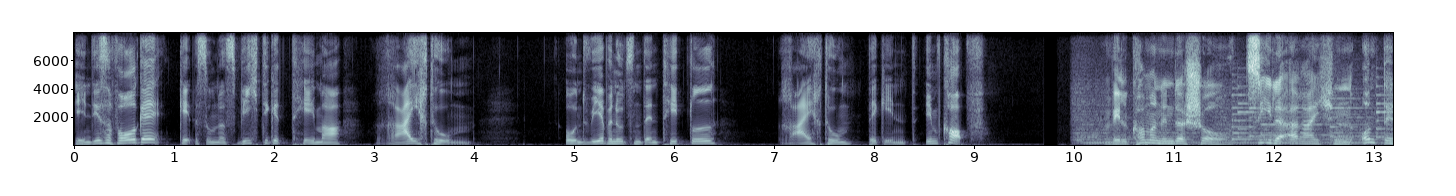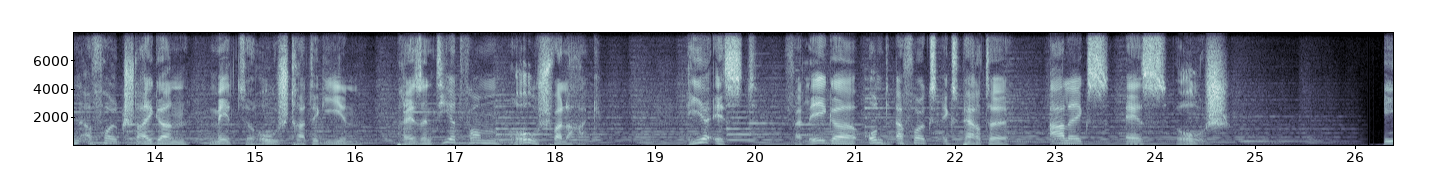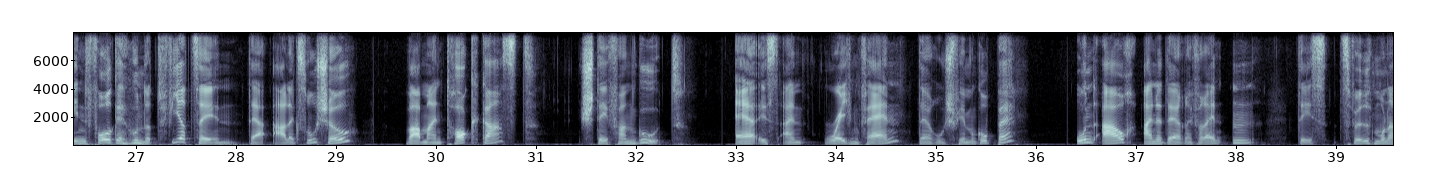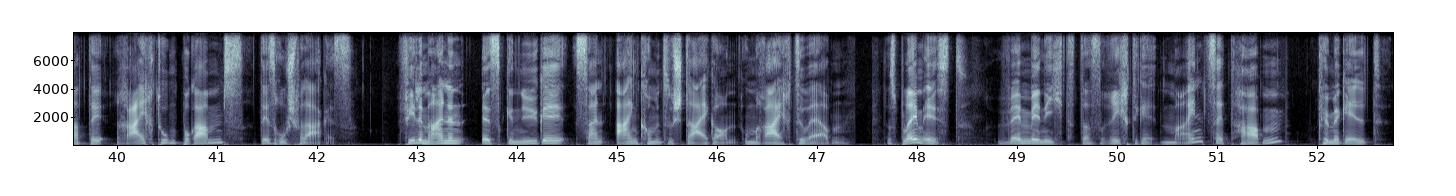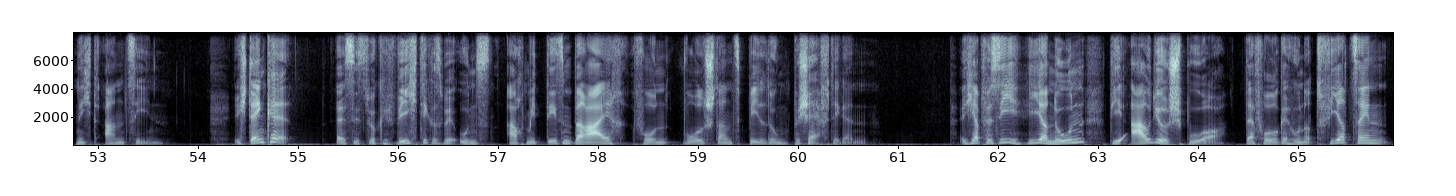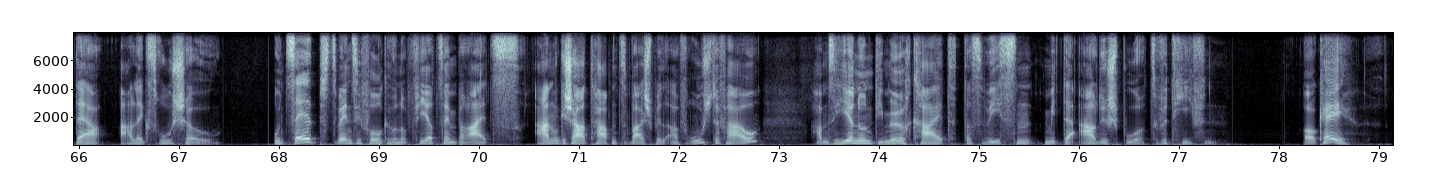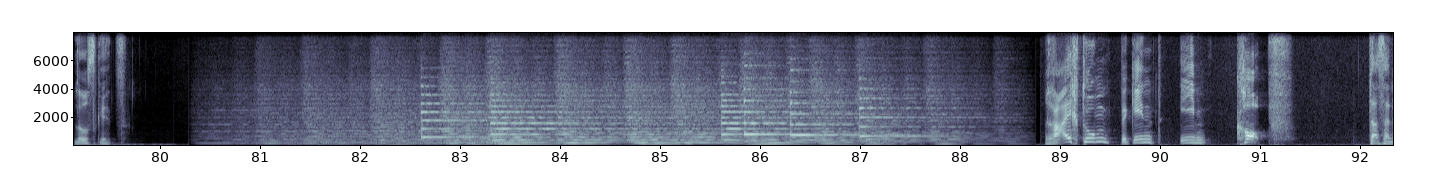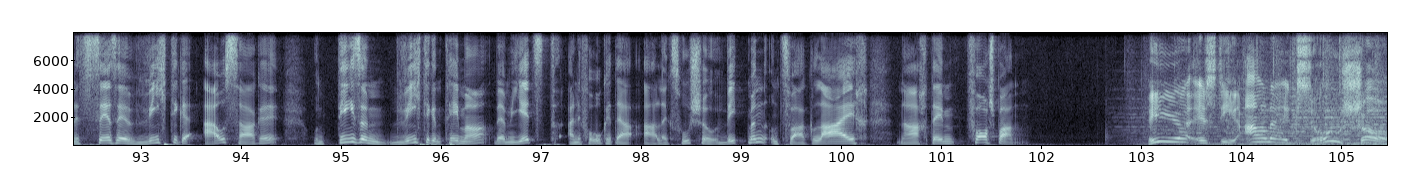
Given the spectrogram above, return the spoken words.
In dieser Folge geht es um das wichtige Thema Reichtum. Und wir benutzen den Titel Reichtum beginnt im Kopf. Willkommen in der Show Ziele erreichen und den Erfolg steigern mit Rouge-Strategien. Präsentiert vom Rouge Verlag. Hier ist Verleger und Erfolgsexperte Alex S. Rouge. In Folge 114 der Alex Rouge Show war mein Talkgast Stefan Gut. Er ist ein Raving-Fan der Rouge Firmengruppe und auch einer der Referenten des 12 Monate Reichtum-Programms des Rouge Verlages. Viele meinen, es genüge, sein Einkommen zu steigern, um reich zu werden. Das Problem ist, wenn wir nicht das richtige Mindset haben, können wir Geld nicht anziehen. Ich denke, es ist wirklich wichtig, dass wir uns auch mit diesem Bereich von Wohlstandsbildung beschäftigen. Ich habe für Sie hier nun die Audiospur der Folge 114 der Alex Ruh Show. Und selbst wenn Sie Folge 114 bereits angeschaut haben, zum Beispiel auf Rouge TV, haben Sie hier nun die Möglichkeit, das Wissen mit der Audiospur zu vertiefen. Okay, los geht's. Reichtum beginnt im Kopf. Das ist eine sehr, sehr wichtige Aussage und diesem wichtigen Thema werden wir jetzt eine Folge der Alex Rusch Show widmen und zwar gleich nach dem Vorspann. Hier ist die Alex Rouge Show.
